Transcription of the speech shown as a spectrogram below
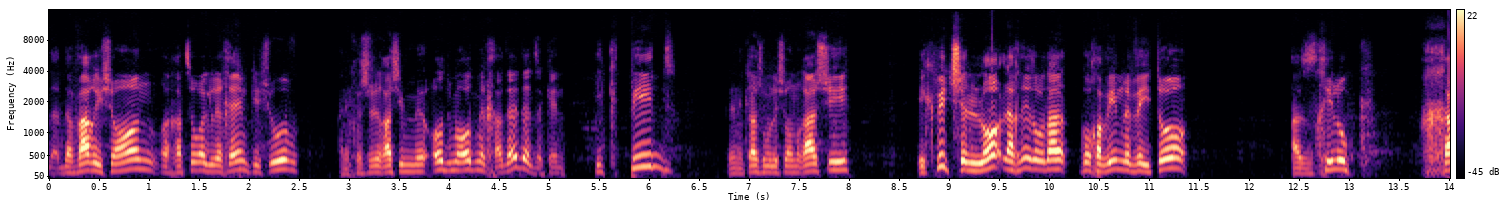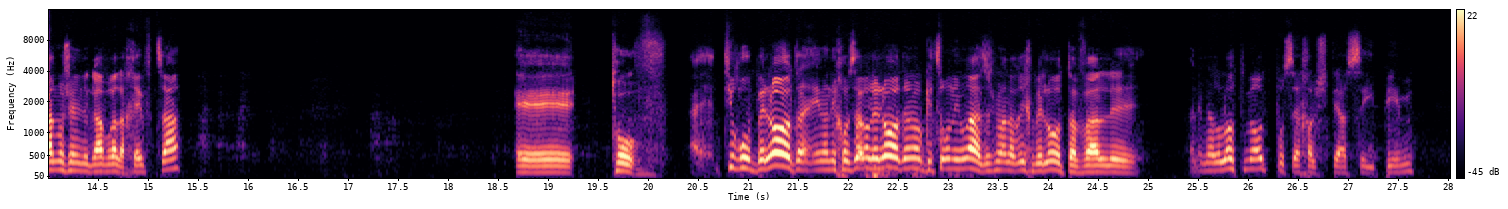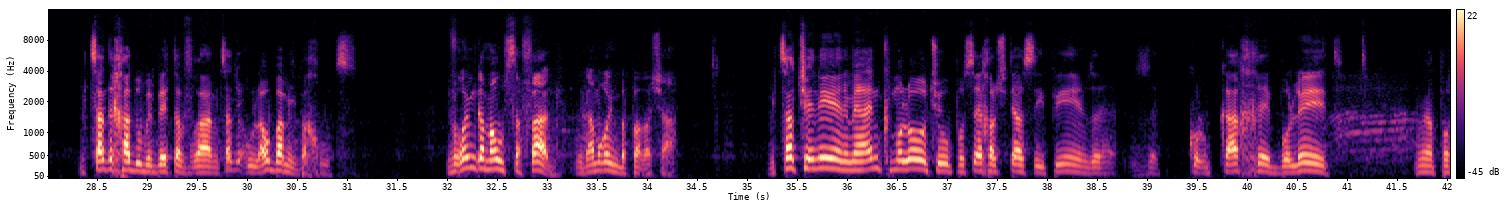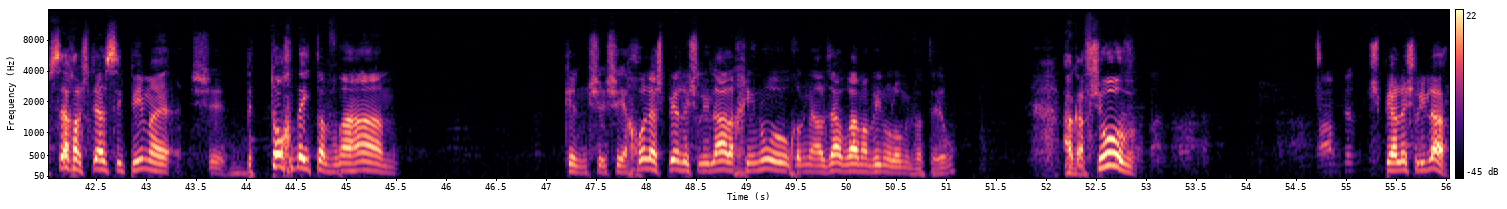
דבר ראשון, רחצו רגליכם, כי שוב, אני חושב שרש"י מאוד מאוד מחדד את זה, כן? הקפיד, זה נקרא שוב לשון רש"י, הקפיד שלא להכניס עבודת כוכבים לביתו, אז חילוק חד משמעית לגברה לחפצה. אה, טוב, תראו, בלוט, אם אני חוזר ללוט, אני אומר, קיצור נמרץ, יש מה להאריך בלוט, אבל אה, אני אומר, לוט מאוד פוסח על שתי הסעיפים. מצד אחד הוא בבית אברהם, מצד שני, הוא לא בא מבחוץ. ורואים גם מה הוא ספג, וגם רואים בפרשה. מצד שני, אני אומר, אין כמו לוט שהוא פוסח על שתי הסעיפים, זה, זה כל כך אה, בולט. אני אומר, פוסח על שתי הסעיפים שבתוך בית אברהם, כן, ש, שיכול להשפיע לשלילה על החינוך, אני אומר, על זה אברהם אבינו לא מוותר. אגב, שוב, השפיע לשלילה.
